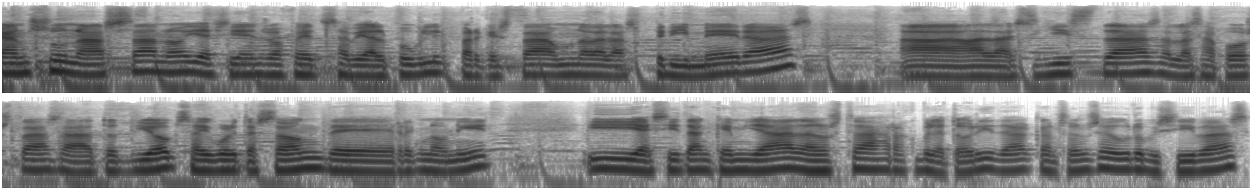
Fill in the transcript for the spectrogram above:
Cançonassa, no? I així ens ho ha fet saber al públic perquè està una de les primeres a les llistes, a les apostes a tot lloc, Favorite Song de Regne Unit. I així tanquem ja la nostra recopilatori de cançons eurovisives.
